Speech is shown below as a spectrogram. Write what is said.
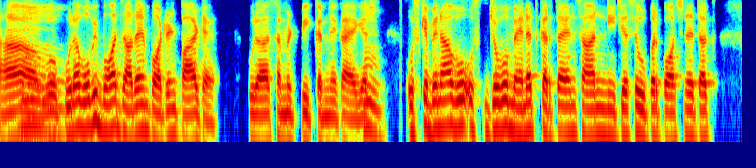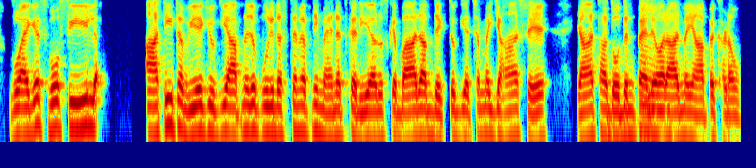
हाँ वो पूरा वो भी बहुत ज़्यादा इम्पोर्टेंट पार्ट है पूरा समिट पीक करने का आई गेस। उसके बिना वो उस जो वो मेहनत करता है इंसान नीचे से ऊपर पहुँचने तक वो आई गेस वो फील आती तभी है क्योंकि आपने जो पूरी रस्ते में अपनी मेहनत करी है और उसके बाद आप देखते हो कि अच्छा मैं यहाँ से यहाँ था दो दिन पहले और हम्म। आज मैं यहाँ पे खड़ा हूँ।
